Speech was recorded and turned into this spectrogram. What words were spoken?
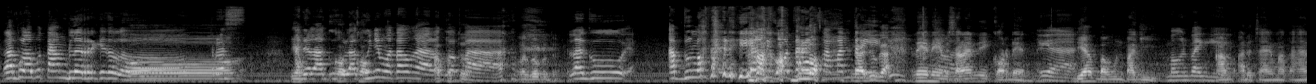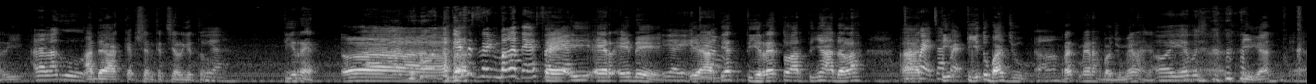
Lampu-lampu tumbler gitu loh. Oh. Terus Yang ada lagu, kok- lagunya mau tahu nggak lagu apa? Lagu apa tuh? Lagu Abdullah tadi yang belum. sama Menteri. Nggak juga. Nih nih misalnya nih korden. Iya. Dia bangun pagi. bangun pagi. Am, ada cahaya matahari. ada lagu. Ada caption kecil gitu. Iya. Tiret. Aduh, itu biasa sering banget ya, T ya. I R E D. Iya, iya, Ya yang- artinya tiret tuh artinya adalah uh, Capek, ti, capek. ti itu baju. Heeh. Red merah, baju merah kan. Oh iya benar. Uh, Ti kan. Ya.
